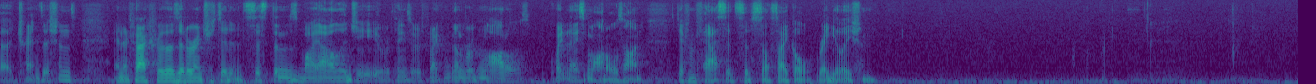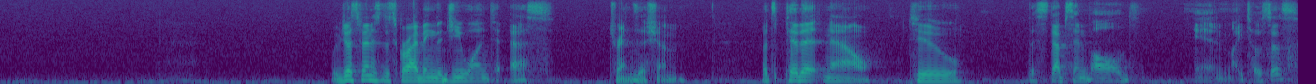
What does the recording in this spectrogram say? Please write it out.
uh, transitions. And in fact, for those that are interested in systems biology or things that affect a number of models, quite nice models on different facets of cell cycle regulation. We've just finished describing the G1 to S transition. Let's pivot now to the steps involved in mitosis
